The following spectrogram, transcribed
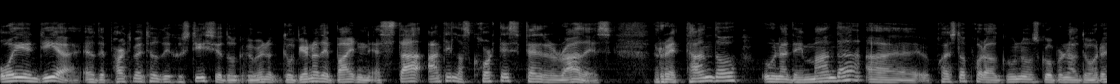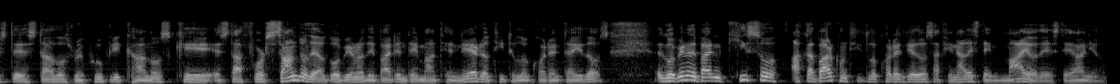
Hoy en día, el Departamento de Justicia del gobierno, de Biden está ante las Cortes Federales retando una demanda uh, puesta por algunos gobernadores de estados republicanos que está forzándole al gobierno de Biden de mantener el título 42. El gobierno de Biden quiso acabar con título 42 a finales de mayo de este año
